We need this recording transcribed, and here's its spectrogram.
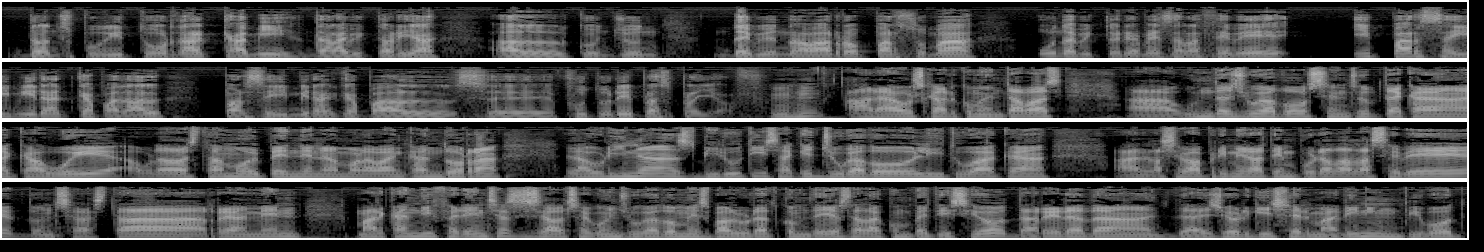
doncs, pugui tornar al camí de la victòria al conjunt de Viu Navarro per sumar una victòria més a la CB i per seguir mirant cap a dalt per seguir mirant cap als eh, futuribles play-off. Mm -hmm. Ara, Òscar, comentaves uh, un dels jugadors, sens dubte, que, que avui haurà d'estar molt pendent al Morabanc Andorra, l'Aurinas Virutis, aquest jugador lituà que en la seva primera temporada a l'ACB doncs, està realment marcant diferències, és el segon jugador més valorat, com deies, de la competició, darrere de, de Georgi Shermadini, un pivot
